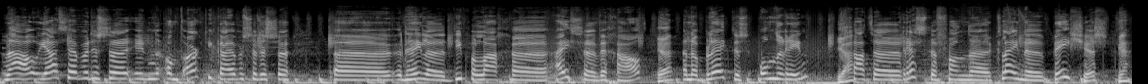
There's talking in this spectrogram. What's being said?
Nou ja, ze hebben dus eh, in Antarctica hebben ze dus eh, eh, een hele diepe laag eh, ijs eh, weggehaald. Ja? En dan bleek dus onderin Ja? zaten resten van kleine beestjes. Ja.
